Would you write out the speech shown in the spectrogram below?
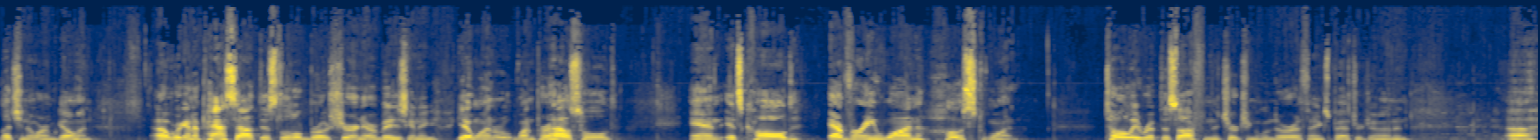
let you know where I'm going. Uh, we're going to pass out this little brochure, and everybody's going to get one, one per household. And it's called Everyone Host One. Totally ripped this off from the church in Glendora. Thanks, Pastor John. And, uh,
